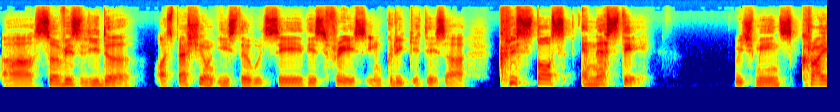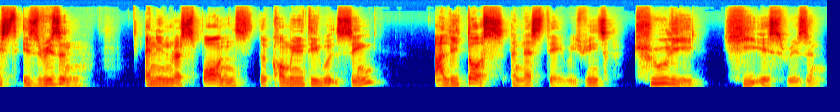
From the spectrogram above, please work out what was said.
uh, service leader, especially on Easter, would say this phrase in Greek. It is uh, Christos anesti, which means Christ is risen. And in response, the community would sing Alithos anesti, which means truly he is risen.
